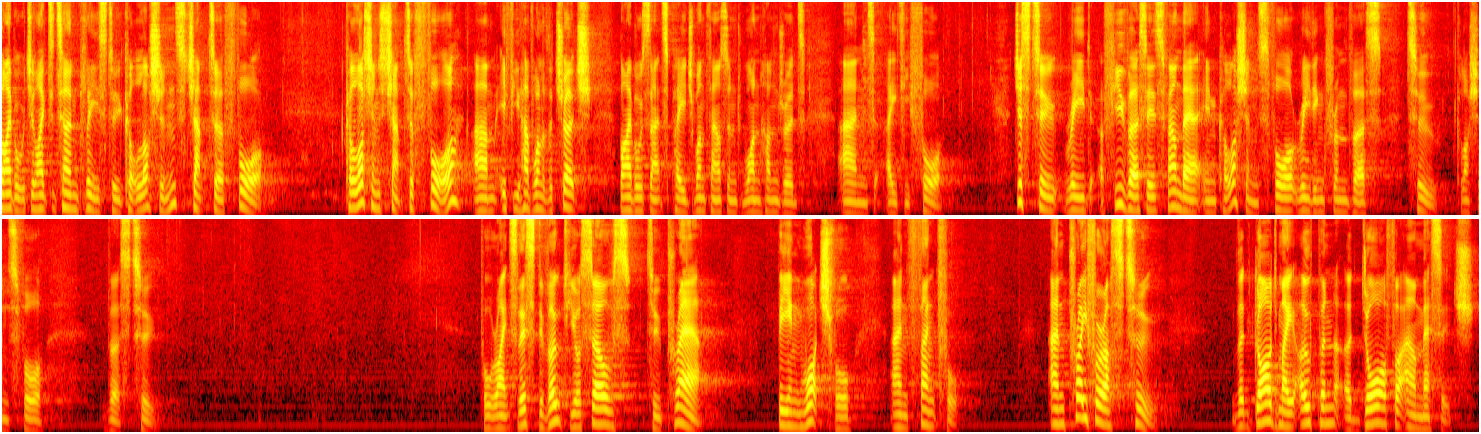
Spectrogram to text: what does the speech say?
Bible, would you like to turn, please, to Colossians chapter 4? Colossians chapter 4, um, if you have one of the church Bibles, that's page 1184. Just to read a few verses found there in Colossians 4, reading from verse 2. Colossians 4, verse 2. Paul writes this Devote yourselves to prayer, being watchful and thankful. And pray for us too, that God may open a door for our message,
